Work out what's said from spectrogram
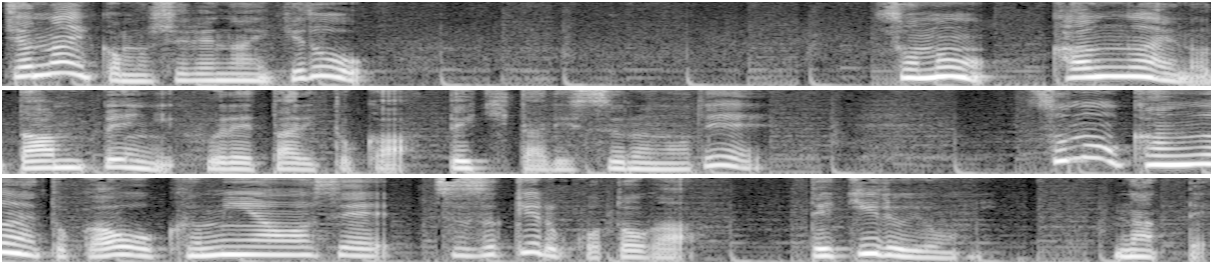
じゃないかもしれないけどその考えの断片に触れたりとかできたりするのでその考えとかを組み合わせ続けることができるようになって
